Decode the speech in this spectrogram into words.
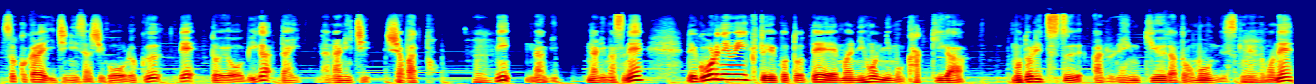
そこから1、2、3、4、5、6で土曜日が第7日、シャバットうん。になりなりますね。で、ゴールデンウィークということで、まあ、日本にも活気が戻りつつある連休だと思うんですけれどもね、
